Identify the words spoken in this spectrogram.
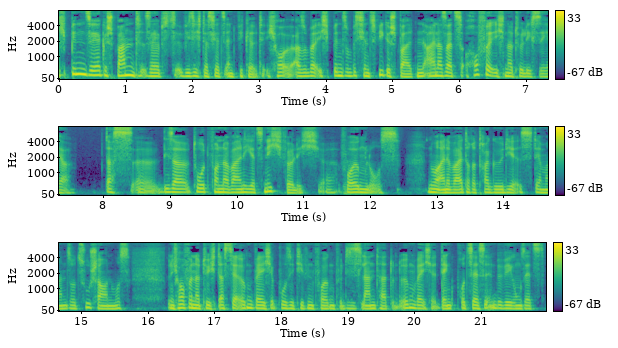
Ich bin sehr gespannt selbst, wie sich das jetzt entwickelt. Ich, also ich bin so ein bisschen zwiegespalten. Einerseits hoffe ich natürlich sehr, dass äh, dieser Tod von Nawalny jetzt nicht völlig äh, folgenlos nur eine weitere Tragödie ist, der man so zuschauen muss. Und ich hoffe natürlich, dass der irgendwelche positiven Folgen für dieses Land hat und irgendwelche Denkprozesse in Bewegung setzt.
